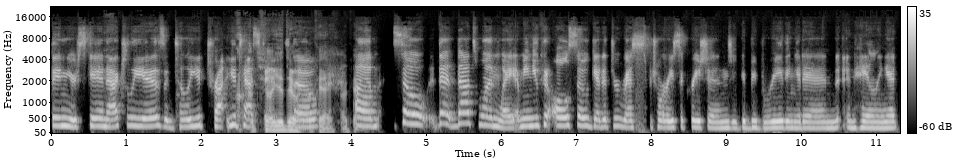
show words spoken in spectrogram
thin your skin actually is until you try you test it. Until it. you do so, it. Okay. Okay. Um, so that that's one way. I mean, you could also get it through respiratory secretions. You could be breathing it in, inhaling it.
